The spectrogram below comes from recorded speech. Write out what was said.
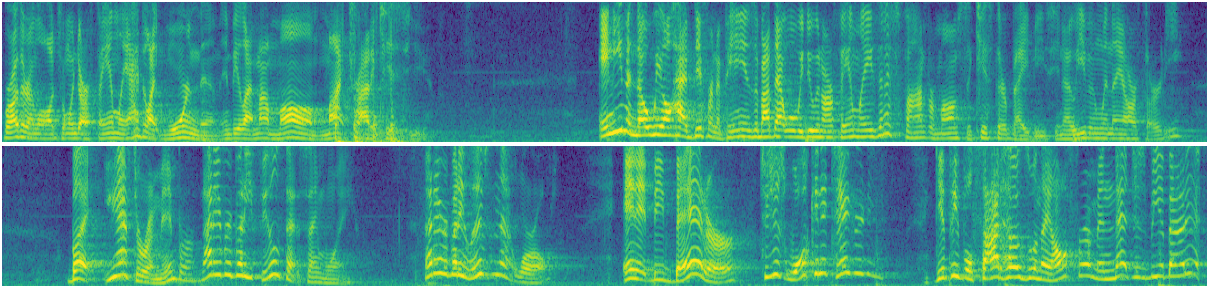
brother in law joined our family, I had to like warn them and be like, my mom might try to kiss you. And even though we all have different opinions about that, what we do in our families, and it's fine for moms to kiss their babies, you know, even when they are 30. But you have to remember, not everybody feels that same way. Not everybody lives in that world. And it'd be better to just walk in integrity. Give people side hugs when they offer them, and that just be about it.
